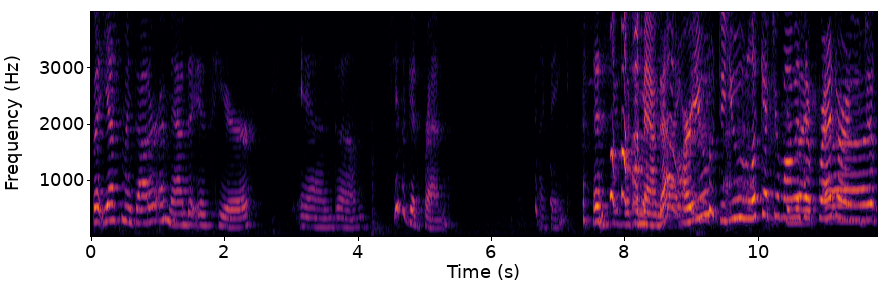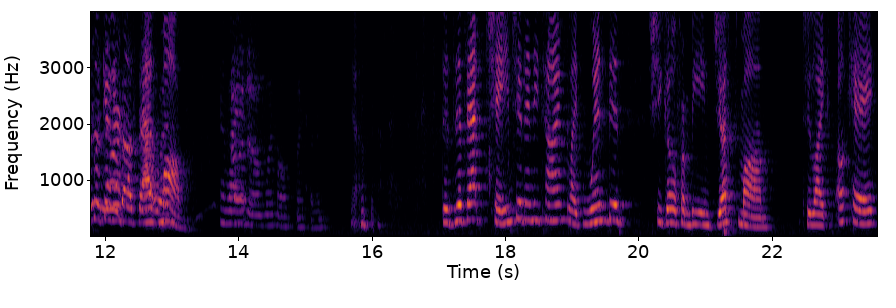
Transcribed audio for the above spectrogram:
But yes, my daughter Amanda is here, and um, she's a good friend. I think. She's looking at me Amanda, like- are you? Do you look at your mom She's as a like, friend, or uh, you just look at her about that as one. mom? Am I I- don't know. My mom's my friend. Yeah. did, did that change at any time? Like, when did she go from being just mom to like, okay,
